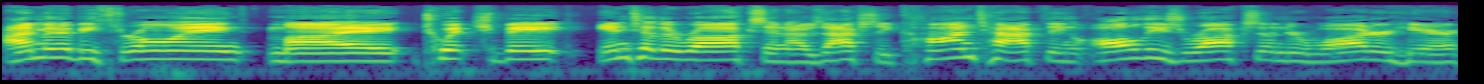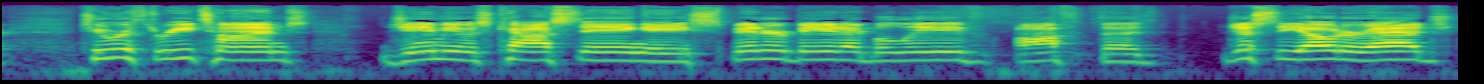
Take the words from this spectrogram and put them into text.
I'm going to be throwing my twitch bait into the rocks. And I was actually contacting all these rocks underwater here two or three times. Jamie was casting a spinner bait, I believe, off the just the outer edge.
